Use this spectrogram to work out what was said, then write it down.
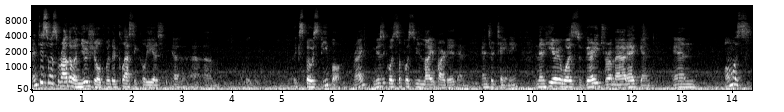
and this was rather unusual for the classically uh, uh, um, exposed people, right? Music was supposed to be lighthearted and entertaining, and then here it was very dramatic and and almost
